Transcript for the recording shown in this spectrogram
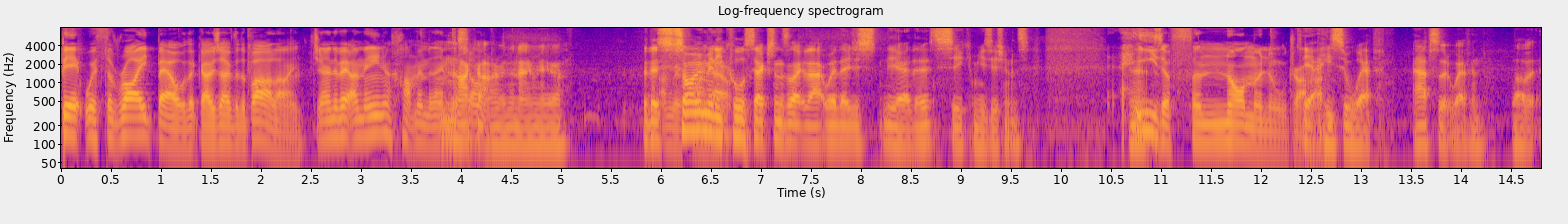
bit with the ride bell that goes over the bar line. Do you know the bit I mean? I can't remember the name No, of I the song. can't remember the name either. But there's so many out. cool sections like that where they just yeah they're sick musicians. He's a phenomenal drummer. Yeah, he's a weapon, absolute weapon. Love it.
